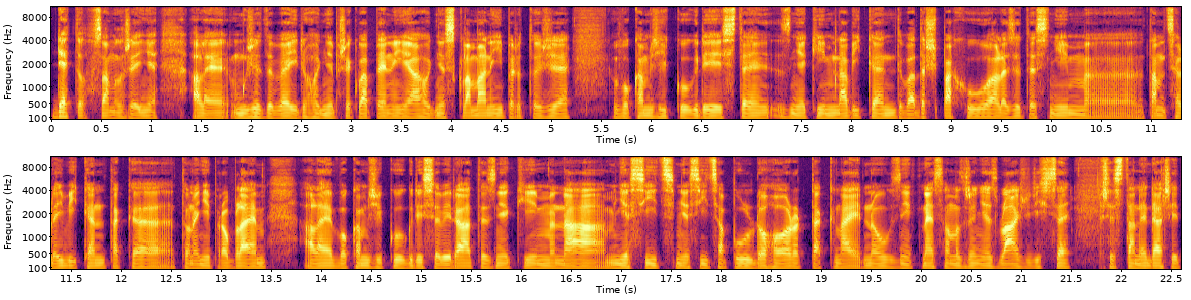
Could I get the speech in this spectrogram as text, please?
Jde to samozřejmě, ale můžete být hodně překvapený a hodně zklamaný, protože v okamžiku, kdy jste s někým na víkend v Adršpachu a lezete s ním eh, tam celý víkend, tak eh, to není problém, ale v okamžiku, kdy se vydáte s někým na měsíc, měsíc a půl do hor, tak najednou vznikne samozřejmě zvlášť, když se přestane dařit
